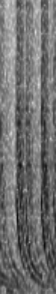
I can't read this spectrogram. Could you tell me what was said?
Oh,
